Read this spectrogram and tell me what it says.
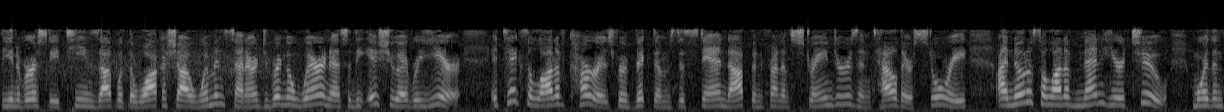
The university teams up with the Waukesha Women's Center to bring awareness of the issue every year. It takes a lot of courage for victims to stand up in front of strangers and tell their story. I noticed a lot of men here too. More than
